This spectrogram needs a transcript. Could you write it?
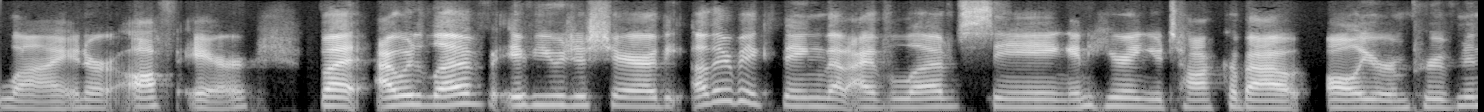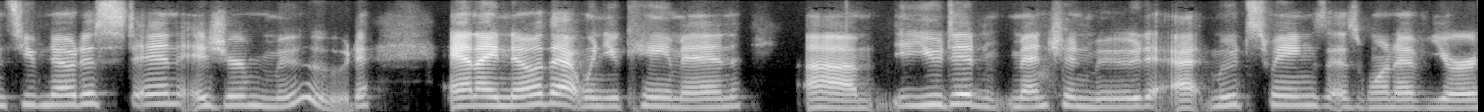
line or off air. But I would love if you would just share the other big thing that I've loved seeing and hearing you talk about all your improvements you've noticed in is your mood. And I know that when you came in, um, you did mention mood at mood swings as one of your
